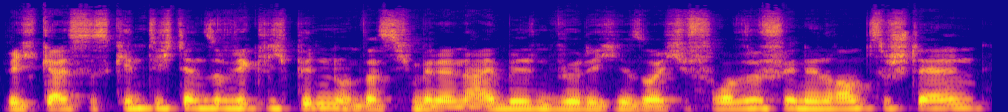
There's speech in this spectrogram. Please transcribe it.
welch Geisteskind ich denn so wirklich bin und was ich mir denn einbilden würde, hier solche Vorwürfe in den Raum zu stellen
